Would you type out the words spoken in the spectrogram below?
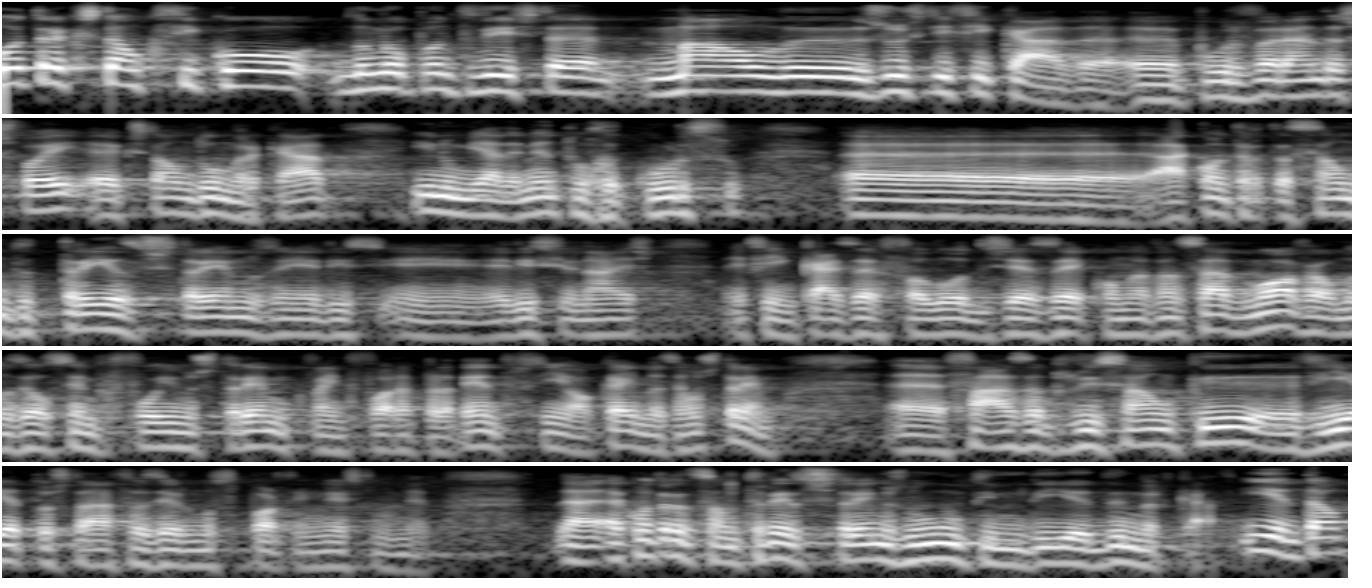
Outra questão que ficou, do meu ponto de vista, mal eh, justificada uh, por Varandas foi a questão do mercado e, nomeadamente, o recurso uh, à contratação de três extremos em, adi em, adicionais. Enfim, Kaiser falou de Jezé como avançado móvel, mas ele sempre foi um extremo que vem de fora para dentro, sim, ok, mas é um extremo. Faz a posição que Vieto está a fazer no Sporting neste momento a contratação de três extremos no último dia de mercado. E então,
